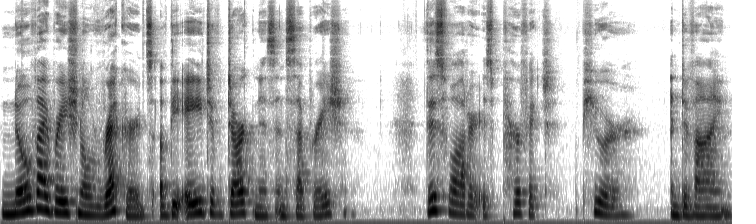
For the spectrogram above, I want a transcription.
no vibrational records of the age of darkness and separation. This water is perfect, pure, and divine.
